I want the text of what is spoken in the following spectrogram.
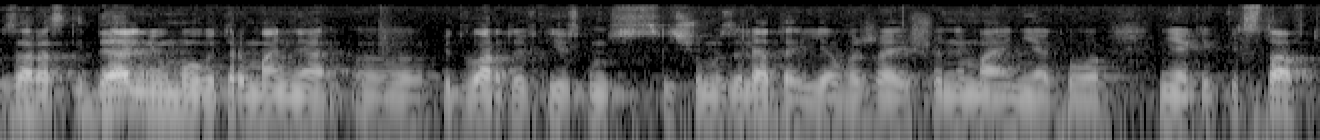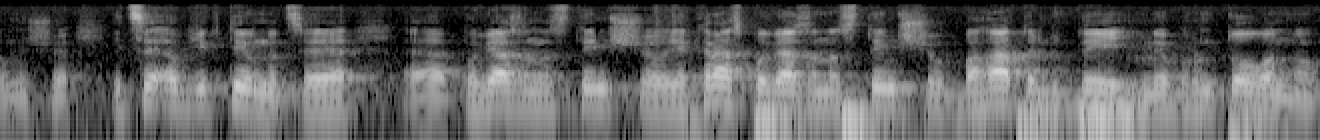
зараз ідеальні умови тримання е, під вартою в Київському слідчому ізоляторі. Я вважаю, що немає ніякого ніяких підстав, тому що і це об'єктивно. Це е, пов'язано з тим, що якраз пов'язано з тим, що багато людей необґрунтовано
